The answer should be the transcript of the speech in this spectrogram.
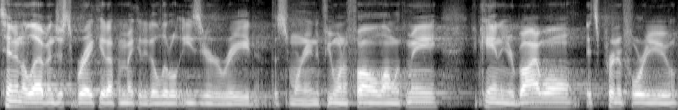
10 and 11 just to break it up and make it a little easier to read this morning. If you want to follow along with me you can in your bible. It's printed for you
